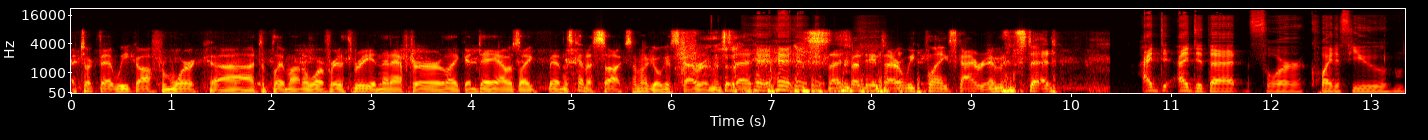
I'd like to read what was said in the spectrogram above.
I took that week off from work uh, to play Modern Warfare 3, and then after like a day, I was like, "Man, this kind of sucks. I'm gonna go get Skyrim instead." and I spent the entire week playing Skyrim instead. I I did that for quite a few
